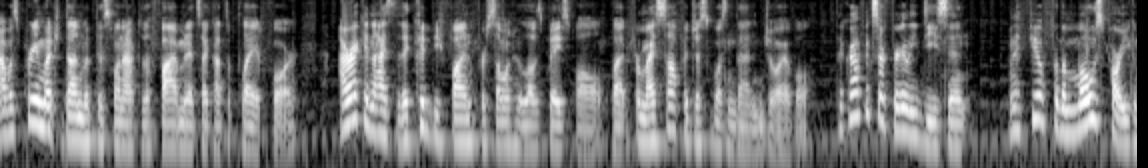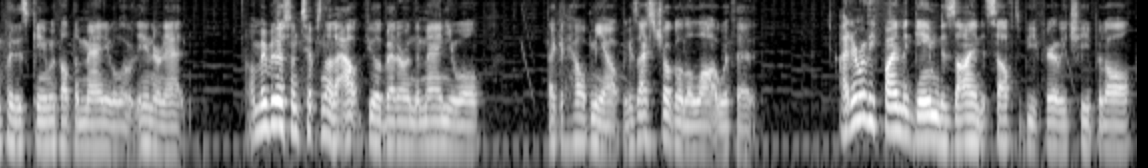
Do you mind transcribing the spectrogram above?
I was pretty much done with this one after the 5 minutes I got to play it for. I recognize that it could be fun for someone who loves baseball, but for myself it just wasn't that enjoyable. The graphics are fairly decent, and I feel for the most part you can play this game without the manual or the internet. Or maybe there's some tips on how to outfield better in the manual that could help me out because I struggled a lot with it. I didn't really find the game designed itself to be fairly cheap at all,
